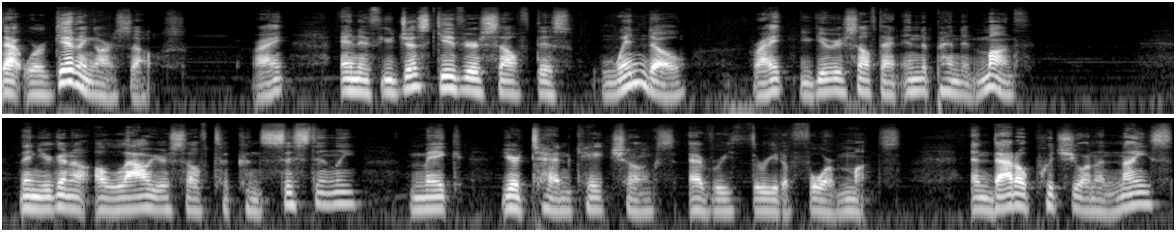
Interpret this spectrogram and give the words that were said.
that we're giving ourselves, right? And if you just give yourself this window, right? You give yourself that independent month, then you're going to allow yourself to consistently make your 10K chunks every three to four months. And that'll put you on a nice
